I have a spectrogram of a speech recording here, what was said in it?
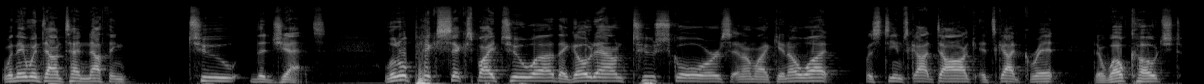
When they went down 10 nothing to the Jets. Little pick six by Tua. They go down two scores, and I'm like, you know what? This team's got dog. It's got grit. They're well coached.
